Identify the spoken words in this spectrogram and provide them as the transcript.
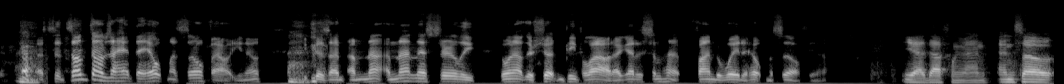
I said sometimes I had to help myself out, you know, because I, I'm not I'm not necessarily going out there shutting people out. I got to somehow find a way to help myself, you know. Yeah, definitely, man. And so,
